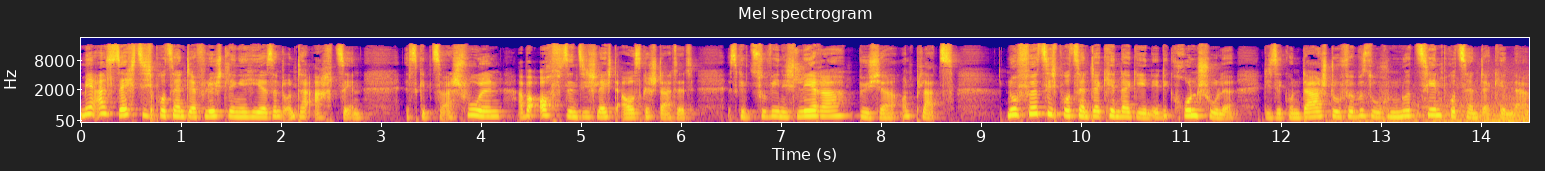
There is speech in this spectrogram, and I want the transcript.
Mehr als 60 Prozent der Flüchtlinge hier sind unter 18. Es gibt zwar Schulen, aber oft sind sie schlecht ausgestattet. Es gibt zu wenig Lehrer, Bücher und Platz. Nur 40 Prozent der Kinder gehen in die Grundschule. Die Sekundarstufe besuchen nur 10 Prozent der Kinder.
